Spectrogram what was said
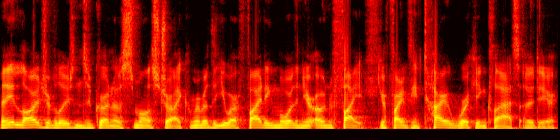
Many large revolutions have grown out of a small strike. Remember that you are fighting more than your own fight. You're fighting the entire working class. Oh dear.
